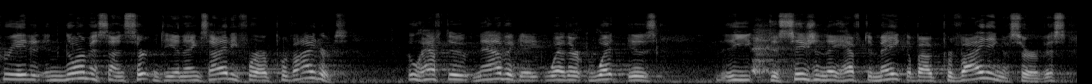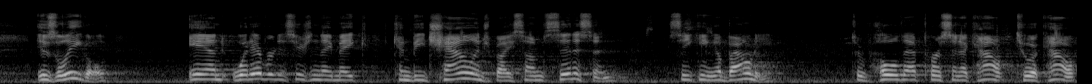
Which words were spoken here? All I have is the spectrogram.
created enormous uncertainty and anxiety for our providers who have to navigate whether what is the decision they have to make about providing a service is legal and whatever decision they make can be challenged by some citizen seeking a bounty to hold that person account to account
